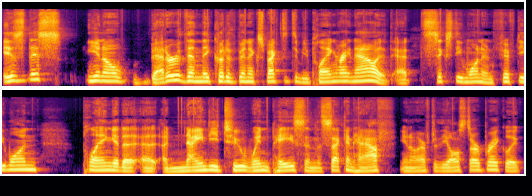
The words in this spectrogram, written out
is this you know better than they could have been expected to be playing right now at, at 61 and 51 playing at a, a 92 win pace in the second half you know after the all-star break like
